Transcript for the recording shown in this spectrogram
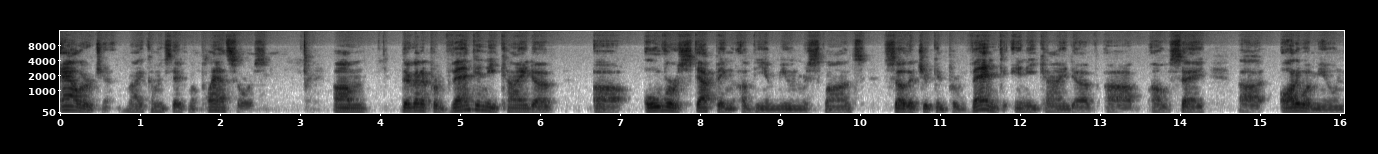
allergen, right, coming say from a plant source. Um, they're going to prevent any kind of uh, overstepping of the immune response, so that you can prevent any kind of, uh, oh, say, uh, autoimmune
